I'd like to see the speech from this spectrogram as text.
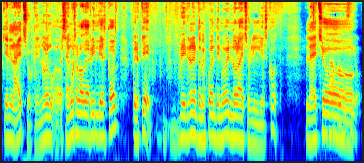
¿quién la ha hecho? Que no lo- o sea, hemos hablado de Ridley Scott, pero es que Blade Runner 2049 no la ha hecho Ridley Scott. La ha La ha hecho. producido.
